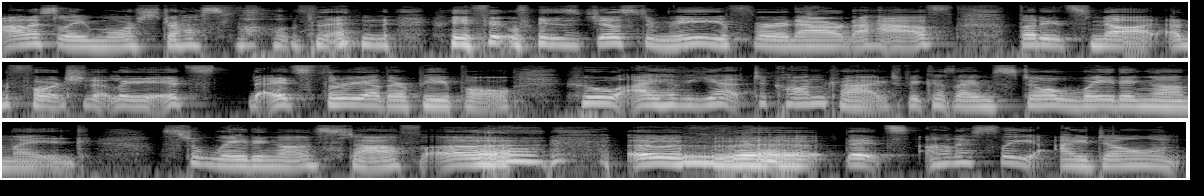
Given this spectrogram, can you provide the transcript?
honestly more stressful than if it was just me for an hour and a half. But it's not, unfortunately. It's it's three other people who I have yet to contract because I'm still waiting on like still waiting on stuff. It's honestly I don't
